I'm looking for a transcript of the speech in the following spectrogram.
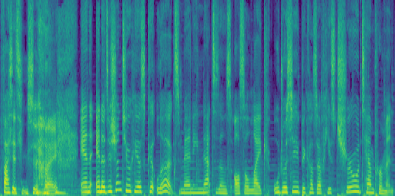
发泄情绪。对。And in addition to his good looks, many netizens also like Wu Zhuoxi because of his true temperament，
